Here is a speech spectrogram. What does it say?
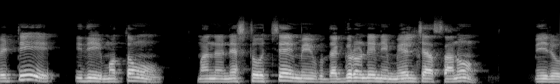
పెట్టి ఇది మొత్తం మన నెక్స్ట్ వచ్చే మీకు దగ్గరుండి నేను మేలు చేస్తాను. మీరు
